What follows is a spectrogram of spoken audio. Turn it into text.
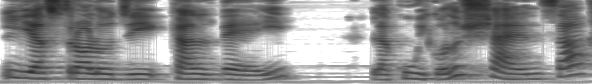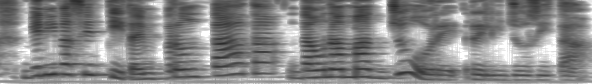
gli astrologi caldei, la cui conoscenza veniva sentita improntata da una maggiore religiosità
